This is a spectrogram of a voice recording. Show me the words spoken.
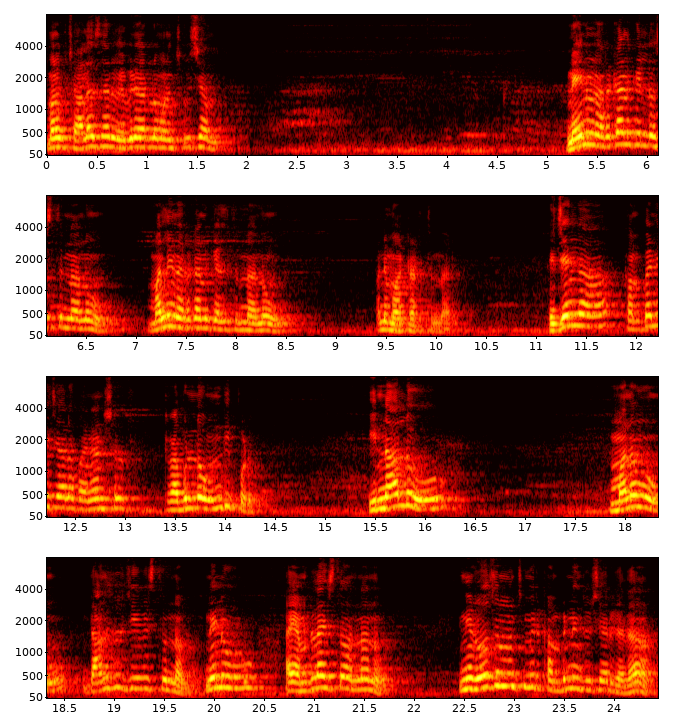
మనకు చాలాసార్లు వెబినార్లో మనం చూసాం నేను నరకానికి వెళ్ళి వస్తున్నాను మళ్ళీ నరకానికి వెళ్తున్నాను అని మాట్లాడుతున్నారు. నిజంగా కంపెనీ చాలా ఫైనాన్షియల్ ట్రబుల్లో ఉంది ఇప్పుడు. ఇన్నాళ్ళు మనము దానితో జీవిస్తున్నాం. నేను ఆ ఎంప్లాయీస్తో అన్నాను ఇన్ని రోజుల నుంచి మీరు కంపెనీని చూశారు కదా?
